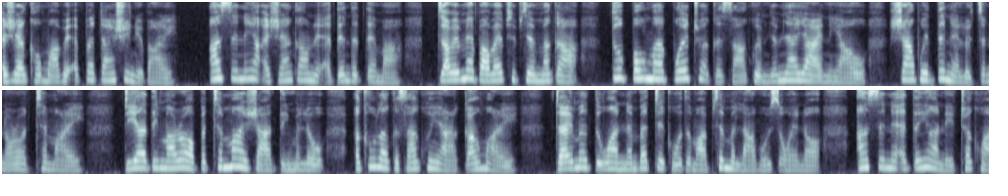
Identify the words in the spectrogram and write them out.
အရန်ခုံမှာပဲအပတ်တိုင်းရှိနေပါတယ်။အာဆင်နယ်ကအရန်ကောင်းတဲ့အသင်းသက်သက်မှာဒါပေမဲ့ဘာပဲဖြစ်ဖြစ်မက်ကသူ့ပုံမှန်ပွဲထွက်ကစားခွင့်များများရတဲ့နေရာကိုရှာဖွေသင့်တယ်လို့ကျွန်တော်တို့ထင်ပါတယ်။ဒီရာသီမှာတော့ပထမရာသီမလို့အခုလောက်ကစားခွင့်ရတာကောင်းပါတယ်။ဒါပေမဲ့သူကနံပါတ်1ကိုသမားဖြစ်မလာဘူးဆိုရင်တော့အာဆင်နယ်အသင်းကနေထွက်ခွာ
